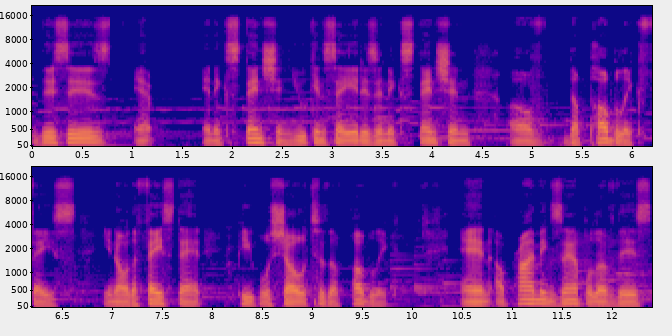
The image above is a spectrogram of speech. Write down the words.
this is an extension. You can say it is an extension of the public face, you know, the face that people show to the public. And a prime example of this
